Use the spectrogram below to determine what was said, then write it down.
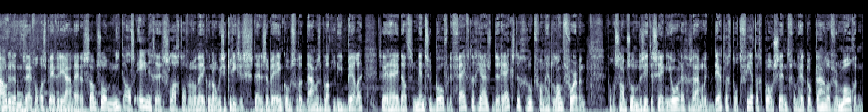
Ouderen zijn volgens PvdA-leider Samsom niet als enige slachtoffer van de economische crisis. Tijdens een bijeenkomst van het damesblad Libelle zei hij dat mensen boven de 50 juist de rijkste groep van het land vormen. Volgens Samsom bezitten senioren gezamenlijk 30 tot 40 procent van het totale vermogen.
